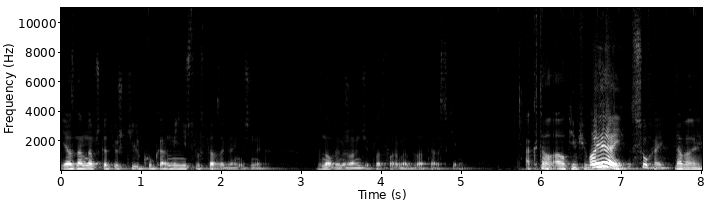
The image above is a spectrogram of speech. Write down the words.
ja znam na przykład już kilku ministrów spraw zagranicznych w nowym rządzie Platformy Obywatelskiej. A kto? A o kim się mówi? Ojej, słuchaj. Dawaj. E,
